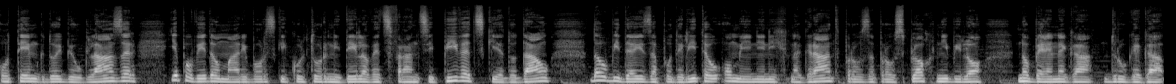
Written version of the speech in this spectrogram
o tem, kdo je bil Glazer, je povedal mariborski kulturni delavec Franci Pivec, ki je dodal, da ob ideji za podelitev omenjenih nagrad pravzaprav sploh ni bilo nobenega drugega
